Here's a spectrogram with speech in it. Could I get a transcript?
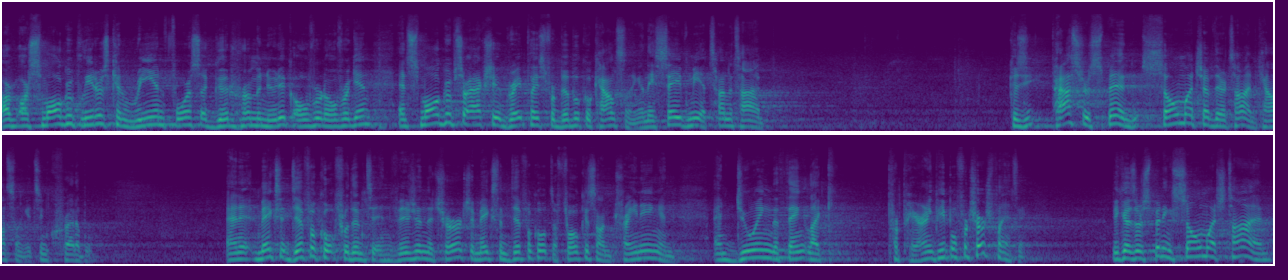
Our, our small group leaders can reinforce a good hermeneutic over and over again. And small groups are actually a great place for biblical counseling, and they save me a ton of time. Because pastors spend so much of their time counseling, it's incredible. And it makes it difficult for them to envision the church. It makes them difficult to focus on training and, and doing the thing, like preparing people for church planting. Because they're spending so much time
